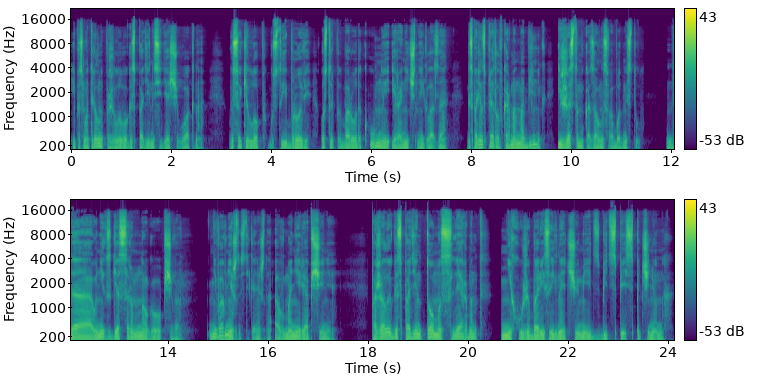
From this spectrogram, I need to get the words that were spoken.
и посмотрел на пожилого господина, сидящего у окна. Высокий лоб, густые брови, острый подбородок, умные ироничные глаза. Господин спрятал в карман мобильник и жестом указал на свободный стул. Да, у них с Гессером много общего. Не во внешности, конечно, а в манере общения. Пожалуй, господин Томас Лермонт не хуже Бориса Игнатьевича умеет сбить спесь с подчиненных.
